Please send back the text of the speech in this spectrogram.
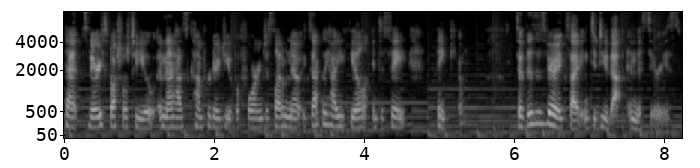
that's very special to you and that has comforted you before and just let them know exactly how you feel and to say thank you. So this is very exciting to do that in this series.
